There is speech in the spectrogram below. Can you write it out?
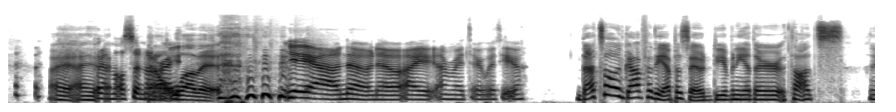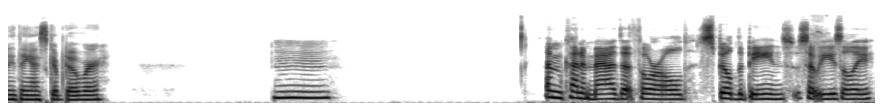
I I, but I'm also not. I don't right. love it. yeah, no, no, I I'm right there with you. That's all I've got for the episode. Do you have any other thoughts? Anything I skipped over? Mm. I'm kind of mad that Thorold spilled the beans so easily.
